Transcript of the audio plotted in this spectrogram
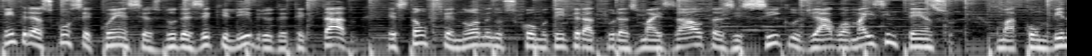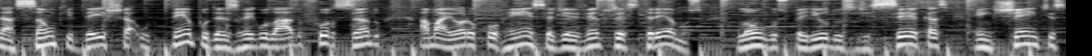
Entre as consequências do desequilíbrio detectado estão fenômenos como temperaturas mais altas e ciclo de água mais intenso, uma combinação que deixa o tempo desregulado, forçando a maior ocorrência de eventos extremos, longos períodos de secas, enchentes,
